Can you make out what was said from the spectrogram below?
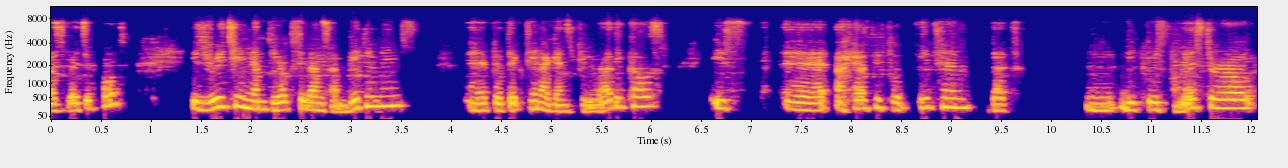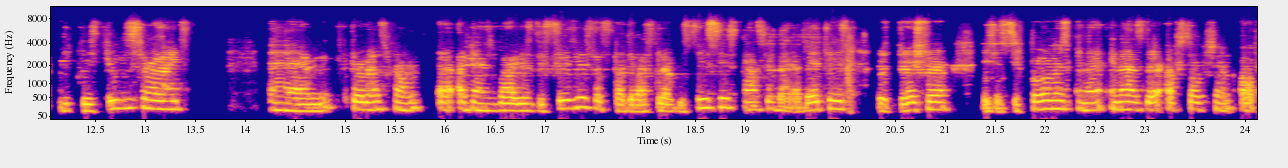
as vegetables. It's rich in antioxidants and vitamins, uh, protecting against free radicals. It's uh, a healthy food eaten that um, decrease cholesterol, decreased triglycerides, um, prevents from uh, against various diseases as cardiovascular diseases, cancer, diabetes, blood pressure, digestive problems, and, and as the absorption of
